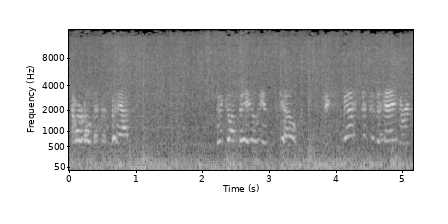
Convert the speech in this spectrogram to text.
Colonel, this is Bat. They got the alien scout. They smashed into the hangar and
